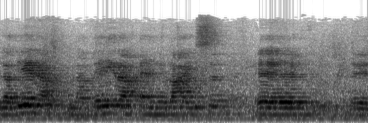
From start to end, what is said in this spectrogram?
Ladeira, Ladeira and Price uh, uh,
